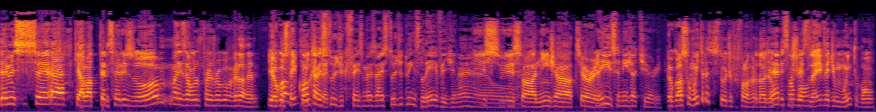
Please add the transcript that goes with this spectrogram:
DMC, é, que ela terceirizou, mas é um, foi um jogo verdadeiro. E eu gostei qual, qual muito que é o estúdio que fez mesmo? É o estúdio do Enslaved, né? Isso, O- isso, a Ninja Theory. Isso, Ninja Theory. Eu gosto muito desse estúdio, pra falar a verdade. Eu É, eles são achei bons. Slaved muito bom.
